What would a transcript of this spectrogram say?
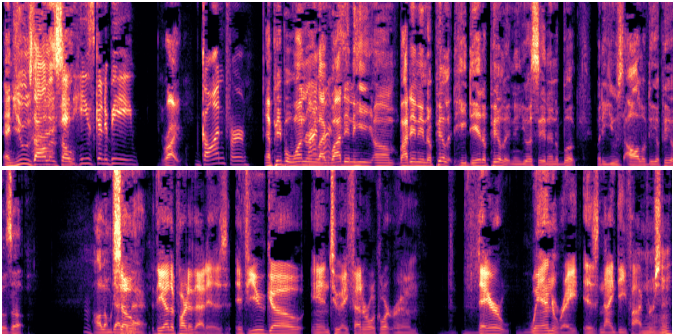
and used all uh, of so and he's going to be right. gone for. And people wondering Nine like why didn't he um why didn't he appeal it? He did appeal it, and you'll see it in the book. But he used all of the appeals up. Hmm. All of them got so denied. the other part of that is if you go into a federal courtroom, th- their win rate is 95%. Mhm.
